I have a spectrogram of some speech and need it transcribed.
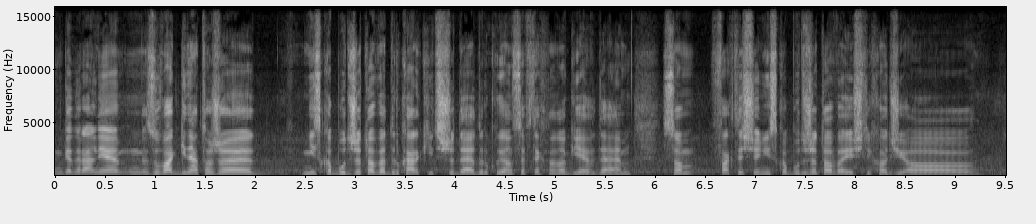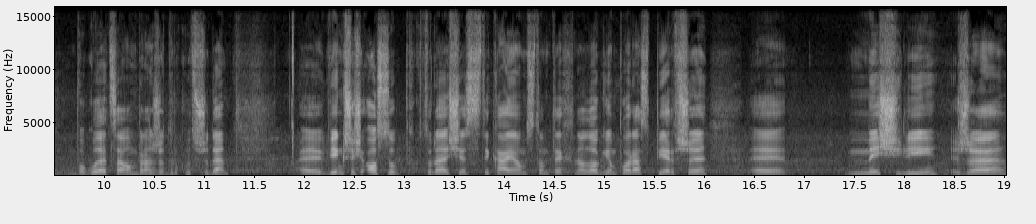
generalnie mm, z uwagi na to, że niskobudżetowe drukarki 3D drukujące w technologii FDM są faktycznie niskobudżetowe, jeśli chodzi o w ogóle całą branżę druku 3D. e, Większość osób, które się stykają z tą technologią po raz pierwszy, e, myśli, że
